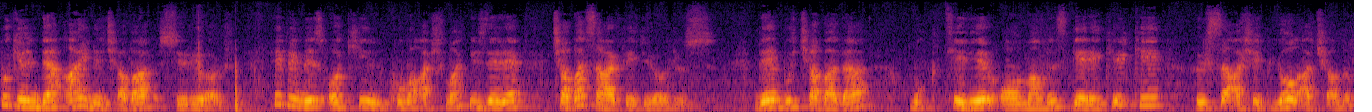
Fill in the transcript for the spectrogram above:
Bugün de aynı çaba sürüyor. Hepimiz o kil kumu aşmak üzere çaba sarf ediyoruz. Ve bu çabada muktedir olmamız gerekir ki hırsı aşıp yol açalım.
